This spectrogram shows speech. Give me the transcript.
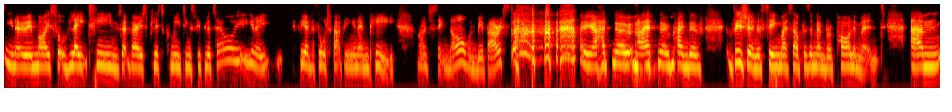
you know, in my sort of late teens at various political meetings, people would say, "Oh, you know." Have you ever thought about being an MP? And I just think, no, I want to be a barrister. I, I, had no, I had no kind of vision of seeing myself as a member of parliament. Um,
